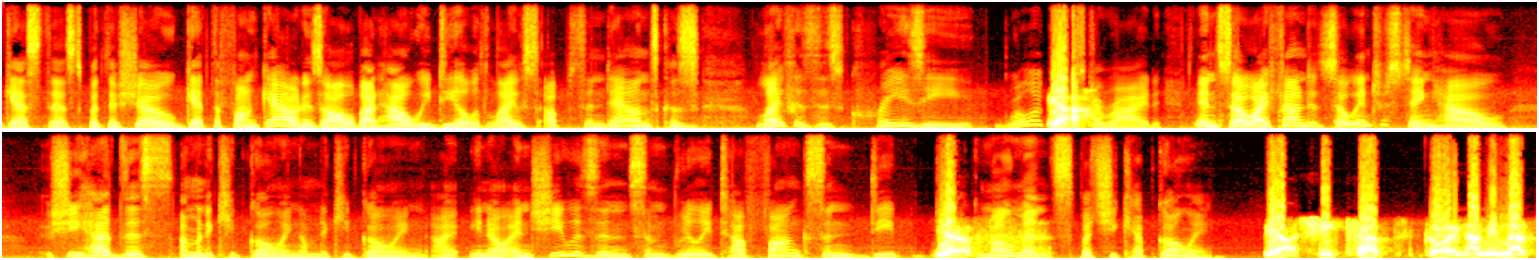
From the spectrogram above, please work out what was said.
guessed this. But the show Get the Funk Out is all about how we deal with life's ups and downs because life is this crazy roller Yeah. coaster ride. And so I found it so interesting how she had this I'm going to keep going. I'm going to keep going. I you know, and she was in some really tough funks and deep Yes. moments, but she kept going. yeah, she kept going. I mean, that's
